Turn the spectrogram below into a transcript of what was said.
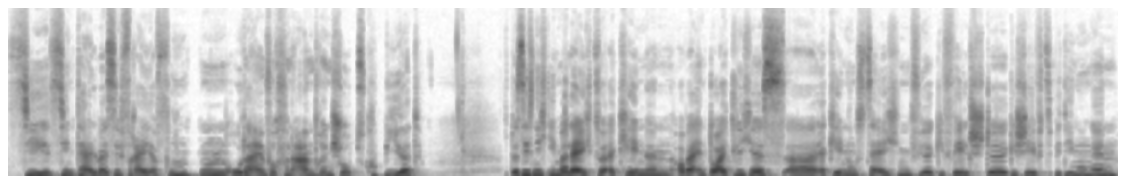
sie sind teilweise frei erfunden oder einfach von anderen Shops kopiert. Das ist nicht immer leicht zu erkennen, aber ein deutliches äh, Erkennungszeichen für gefälschte Geschäftsbedingungen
